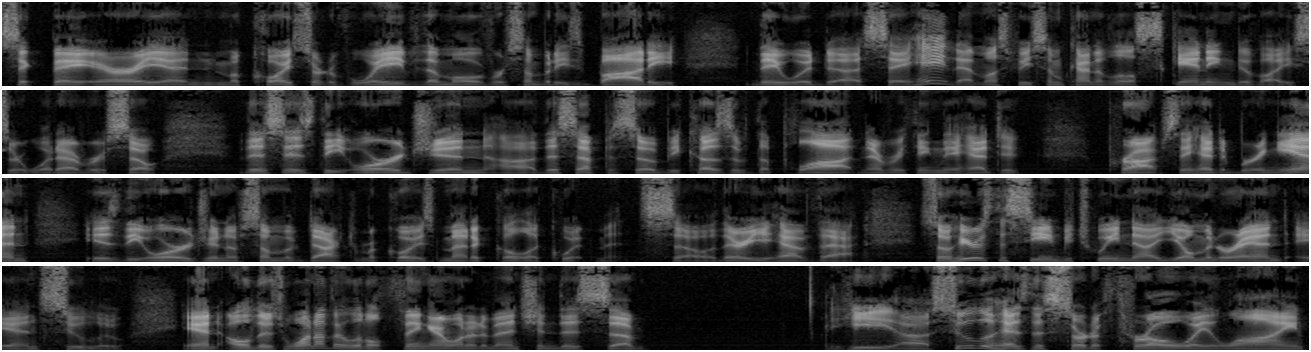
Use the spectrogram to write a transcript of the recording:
sickbay area and McCoy sort of waved them over somebody's body, they would uh, say, "Hey, that must be some kind of little scanning device or whatever." So this is the origin. Uh, this episode, because of the plot and everything they had to props they had to bring in, is the origin of some of Dr. McCoy's medical equipment. So there you have that. So here's the scene between uh, Yeoman Rand and Sulu. And oh, there's one other little thing I wanted to mention. This. Uh, he uh, Sulu has this sort of throwaway line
